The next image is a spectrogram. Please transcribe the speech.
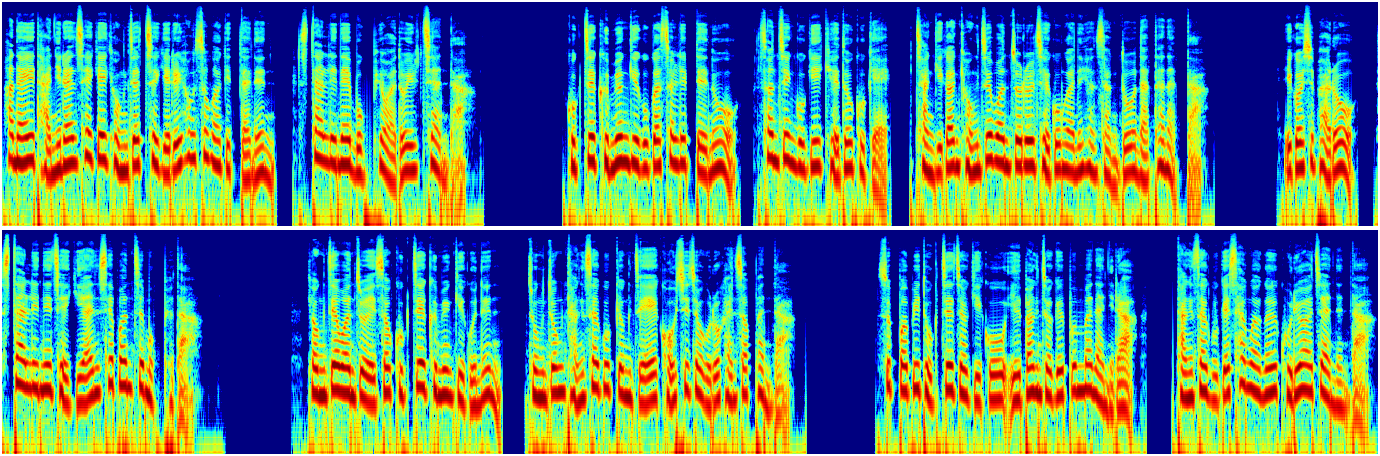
하나의 단일한 세계 경제 체계를 형성하겠다는 스탈린의 목표와도 일치한다. 국제금융기구가 설립된 후 선진국이 개도국에 장기간 경제 원조를 제공하는 현상도 나타났다. 이것이 바로 스탈린이 제기한 세 번째 목표다. 경제 원조에서 국제금융기구는 종종 당사국 경제에 거시적으로 간섭한다. 수법이 독재적이고 일방적일 뿐만 아니라 당사국의 상황을 고려하지 않는다.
